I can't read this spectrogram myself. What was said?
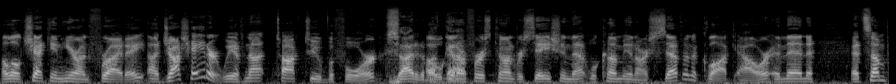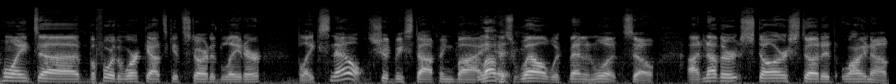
a little check in here on Friday. Uh, Josh Hader, we have not talked to before. Excited about uh, We'll get that. our first conversation. That will come in our 7 o'clock hour. And then at some point uh, before the workouts get started later, Blake Snell should be stopping by Love as it. well with Ben and Wood. So another star-studded lineup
